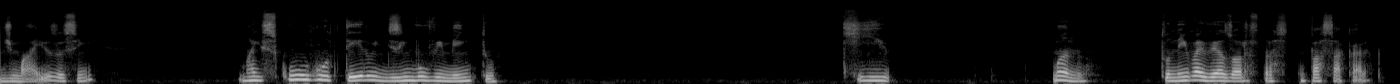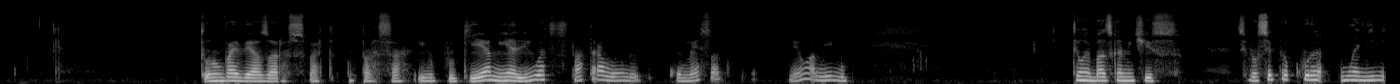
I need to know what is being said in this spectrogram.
demais assim, mas com um roteiro e desenvolvimento que mano, tu nem vai ver as horas para passar, cara. Tu não vai ver as horas para passar. E porque a minha língua está travando. Começa meu amigo. Então é basicamente isso. Se você procura um anime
